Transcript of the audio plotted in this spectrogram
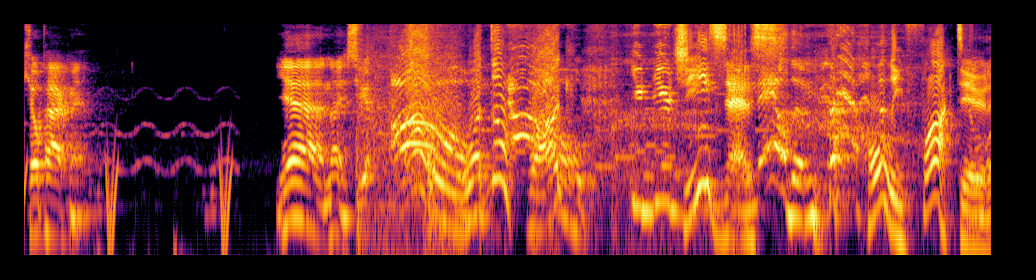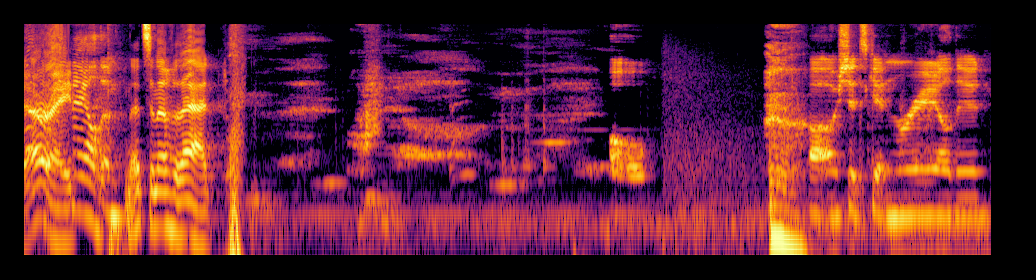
Kill Pac-Man. Yeah, nice. You got- Oh, oh what the Oh, you you Jesus. nailed him. Holy fuck, dude. All right. nailed him. That's enough of that. Oh, shit's getting real, dude.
